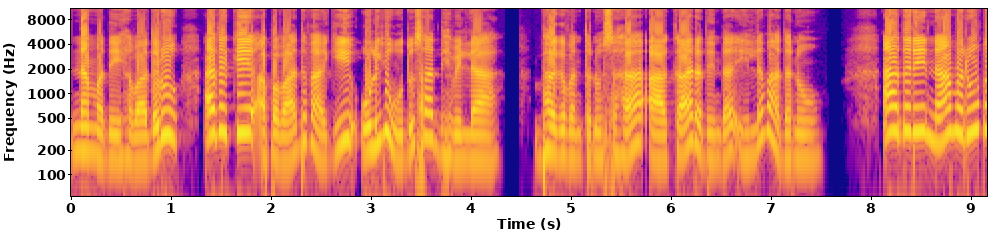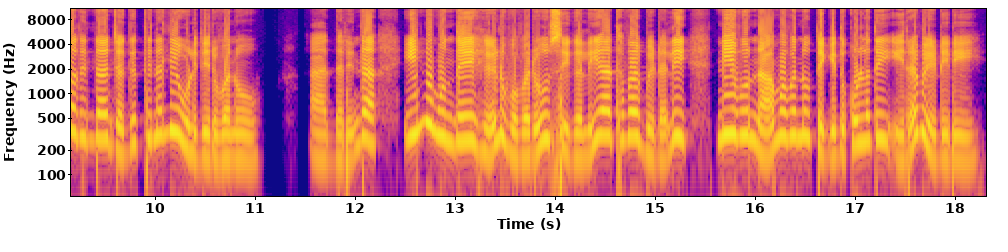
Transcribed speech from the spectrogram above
ನಮ್ಮ ದೇಹವಾದರೂ ಅದಕ್ಕೆ ಅಪವಾದವಾಗಿ ಉಳಿಯುವುದು ಸಾಧ್ಯವಿಲ್ಲ. ಭಗವಂತನು ಸಹ ಆಕಾರದಿಂದ ಇಲ್ಲವಾದನು. ಆದರೆ ನಾಮರೂಪದಿಂದ ಜಗತ್ತಿನಲ್ಲಿ ಉಳಿದಿರುವನು. ಆದ್ದರಿಂದ ಇನ್ನು ಮುಂದೆ ಹೇಳುವವರು ಸಿಗಲಿ ಅಥವಾ ಬಿಡಲಿ, ನೀವು ನಾಮವನ್ನು ತೆಗೆದುಕೊಳ್ಳದೆ ಇರಬೇಡಿರಿ.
